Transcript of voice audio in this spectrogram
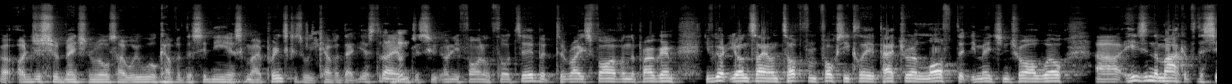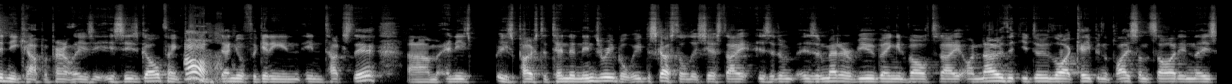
Uh, I just should mention also we will cover the Sydney Eskimo Prince because we covered that yesterday. Mhm. Just on your final thoughts there, but to race five on the program, you've got Yonsei on top from Foxy Cleopatra Loft that you mentioned trial well. Uh, he's in the market for the Sydney Cup. Apparently, is, is his goal. Thank you, Oh. Daniel, for getting in, in touch there. Um, and he's his post a tendon injury. But we discussed all this yesterday. Is it a, is it a matter of you being involved today? I know that you do like keeping the place on side in these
